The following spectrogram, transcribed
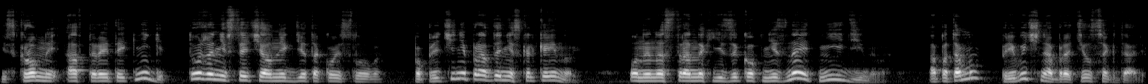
И скромный автор этой книги тоже не встречал нигде такое слово. По причине, правда, несколько иной. Он иностранных языков не знает ни единого, а потому привычно обратился к Далю.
